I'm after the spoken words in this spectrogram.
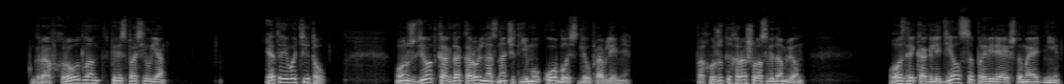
— Граф Хроудланд? — переспросил я. — Это его титул. Он ждет, когда король назначит ему область для управления. — Похоже, ты хорошо осведомлен. Озрик огляделся, проверяя, что мы одни.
